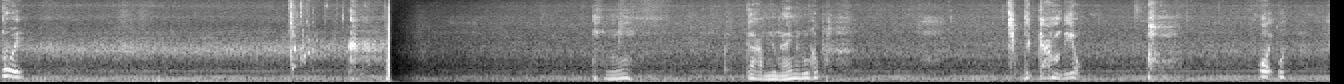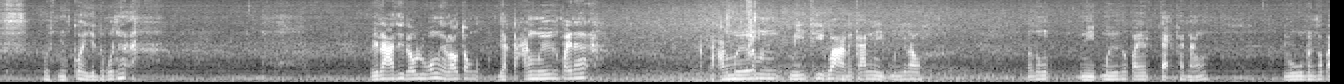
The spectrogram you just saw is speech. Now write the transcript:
โอ้ยอื้อหือกล้ามอยู่ไหนไม่รู้ครับจับได้กล้ามเดียว โอ้ยโอ้ย โอ้ยนิ้วก้อยจะโดนฮะเวลาที่เราล้วงเนี่ยเราต้องอย่ากางมือเข้าไปนะถ้ากางมือแล้วมันมีที่ว่างในการหนีบมือเรา เราต้องหนีบมือเข้าไป แตะผนัง รูมันเข้าไป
